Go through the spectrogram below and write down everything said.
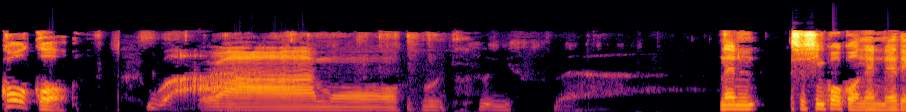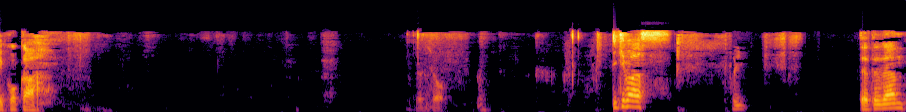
高校、ううわわー、もぁ、むずいっすね。年、出身高校年齢でいこうか。行きましょいきます。はい。だだだん。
